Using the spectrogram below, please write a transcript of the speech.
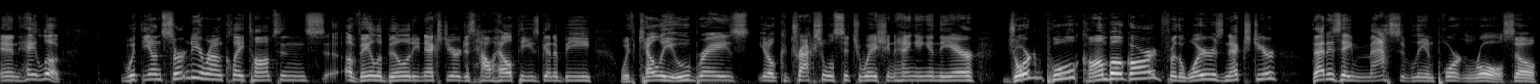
And hey, look, with the uncertainty around Klay Thompson's availability next year, just how healthy he's going to be, with Kelly Oubre's you know contractual situation hanging in the air, Jordan Poole combo guard for the Warriors next year that is a massively important role. So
